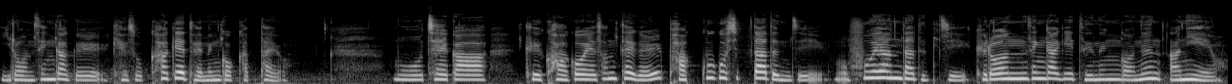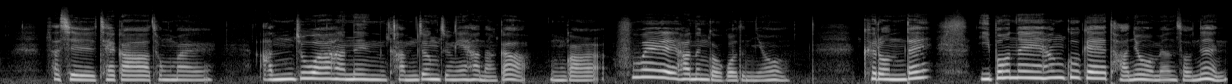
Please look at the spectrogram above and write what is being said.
이런 생각을 계속 하게 되는 것 같아요. 뭐 제가 그 과거의 선택을 바꾸고 싶다든지 뭐 후회한다든지 그런 생각이 드는 거는 아니에요. 사실 제가 정말 안 좋아하는 감정 중에 하나가 뭔가 후회하는 거거든요. 그런데 이번에 한국에 다녀오면서는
